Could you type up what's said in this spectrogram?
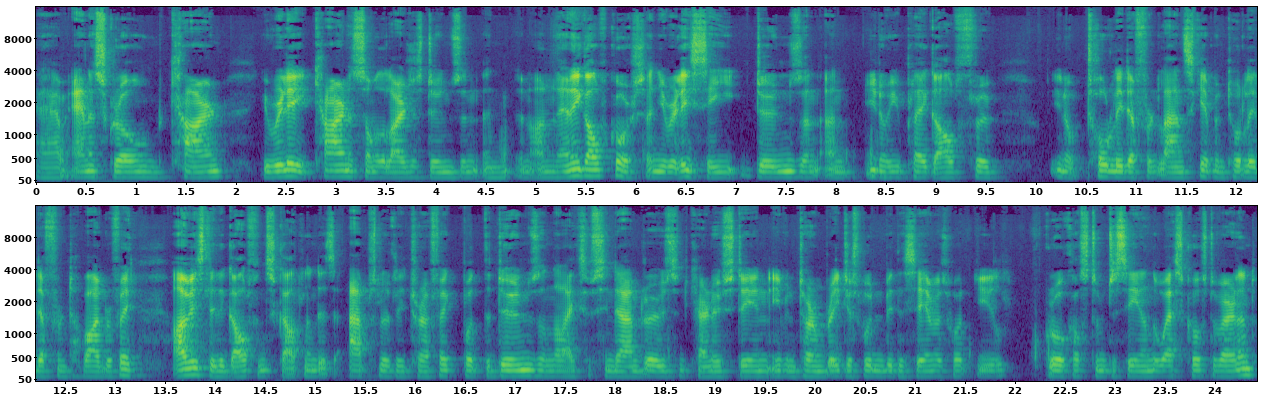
um, Enniscrone, Carne you really Carne is some of the largest dunes in, in, in, on any golf course, and you really see dunes and, and you know you play golf through you know totally different landscape and totally different topography. Obviously, the golf in Scotland is absolutely terrific, but the dunes on the likes of St Andrews and Carnoustie and even Turnberry just wouldn't be the same as what you'll grow accustomed to seeing on the west coast of Ireland.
